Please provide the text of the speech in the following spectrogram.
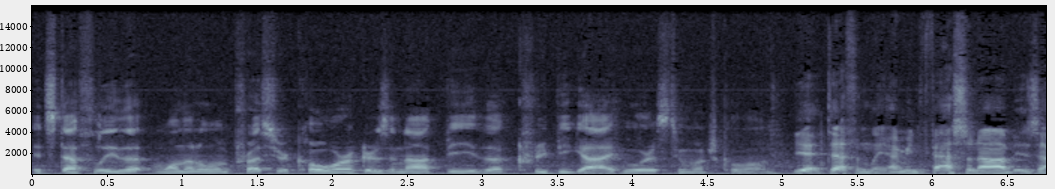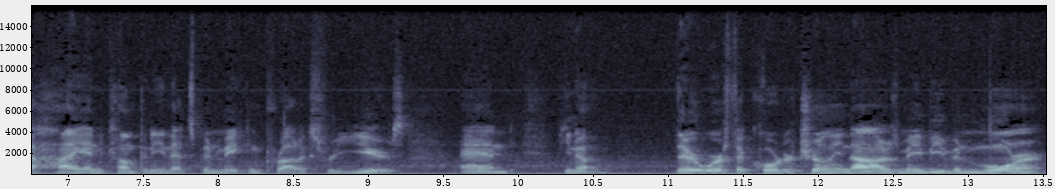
It's definitely the one that'll impress your coworkers and not be the creepy guy who wears too much cologne. Yeah, definitely. I mean, Façonnable is a high-end company that's been making products for years, and you know, they're worth a quarter trillion dollars, maybe even more.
